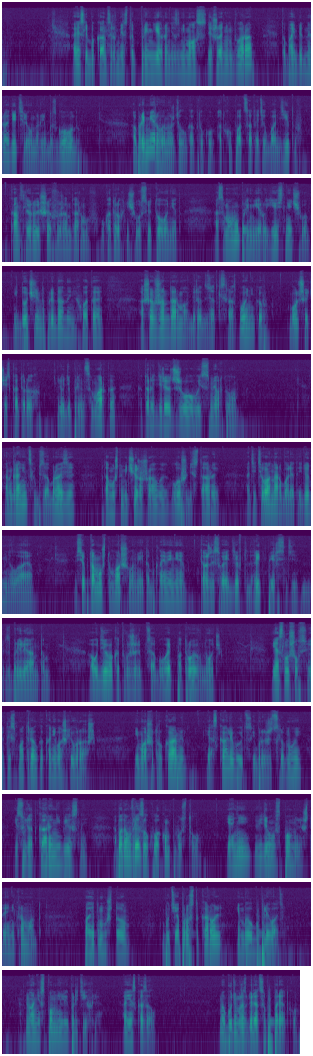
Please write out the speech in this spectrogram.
А если бы канцлер вместо премьера не занимался содержанием двора, то мои бедные родители умерли бы с голоду. А премьер вынужден как-то откупаться от этих бандитов, канцлера и шефа жандармов, у которых ничего святого нет, а самому премьеру есть нечего, и дочери на приданное не хватает – а шеф жандармов берет взятки с разбойников, большая часть которых – люди принца Марка, который дерет живого и с мертвого. А на границах безобразие, потому что мечи ржавые, лошади старые, а тетива на арбалет идет гнилая. И все потому, что маршал имеет обыкновение каждой своей девке дарить перстень с бриллиантом, а у девок этого жеребца бывает по трое в ночь. Я слушал все это и смотрел, как они вошли в раж. И машут руками, и оскаливаются, и брыжут слюной, и сулят кары небесной, а потом врезал кулаком по столу. И они, видимо, вспомнили, что я некромант. Поэтому что, будь я просто король, им было бы плевать. Но они вспомнили и притихли. А я сказал, мы будем разбираться по порядку.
